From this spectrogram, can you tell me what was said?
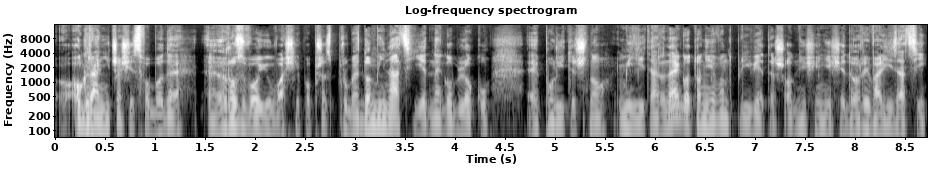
ogranicza się swobodę rozwoju właśnie poprzez próbę dominacji jednego bloku polityczno-militarnego. To niewątpliwie też odniesienie się do rywalizacji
